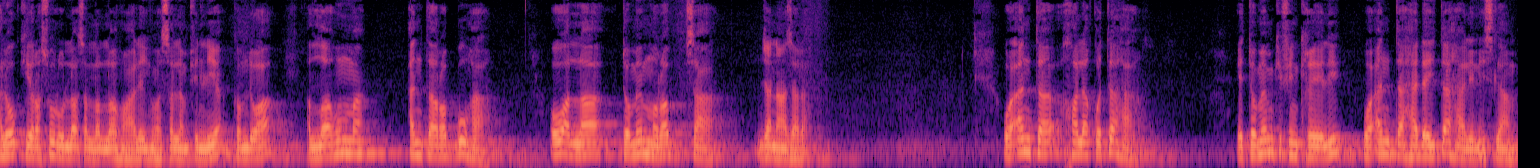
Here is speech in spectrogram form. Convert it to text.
alors الله Rasulullah sallallahu alayhi wa sallam finlia comme doa Allahumma anta rabbuha Allah toi-même Rabb sa janaza là wa anta khalaqtaha. Et toi-même qui fin créé hadaytaha lil islam.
